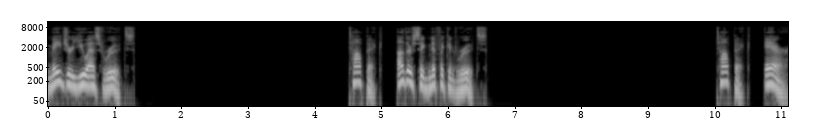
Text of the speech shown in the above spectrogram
Major U.S. routes. Other significant routes. Air.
